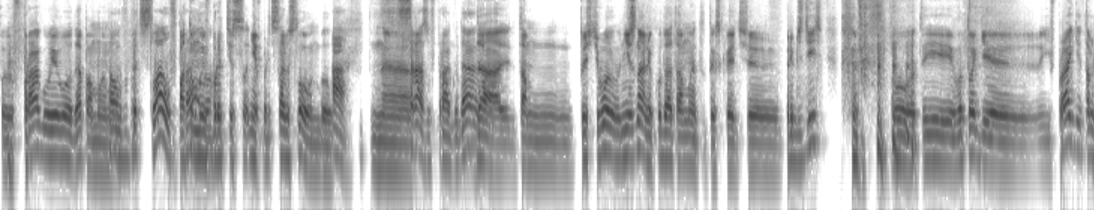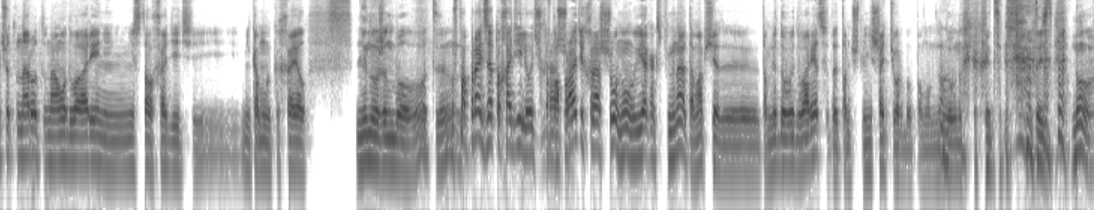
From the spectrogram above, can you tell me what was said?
в Прагу его, да, по-моему. По-моему, в Братиславу, в Потом Прагу. и в Братиславе, не, в Братиславе Слован был. А, а, сразу в Прагу, да? Да, там, то есть его не знали, куда там это, так сказать, прибздить, вот, и в итоге и в Праге там что-то народ на О2 арене не стал ходить, никому КХЛ не нужен был. Вот. Ну, в Попраде зато ходили очень хорошо. В Попраде хорошо. Ну, я как вспоминаю, там вообще э, там Ледовый дворец, это там чуть ли не шатер был, по-моему, надувной какой-то. То есть, ну,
